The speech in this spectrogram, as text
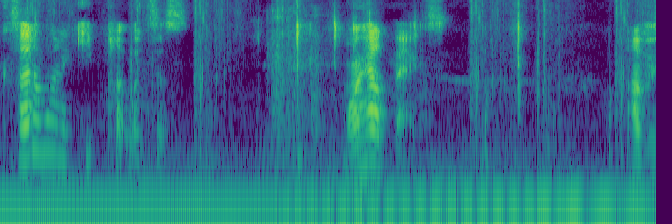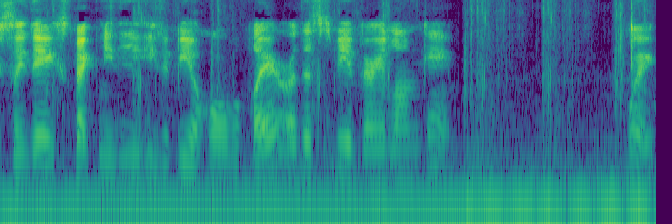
Because I don't want to keep... What's this? More health bags. Obviously, they expect me to either be a horrible player or this to be a very long game. Wait.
